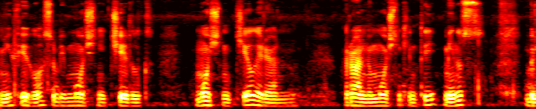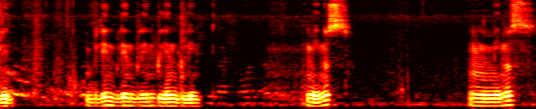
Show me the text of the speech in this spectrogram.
Ніфіга собі мощний челикс. Мощний чели реально. Реально мощні кінти. Мінус. Блін. Блін, блін, блін, блін, блін. Мінус. Мінус.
